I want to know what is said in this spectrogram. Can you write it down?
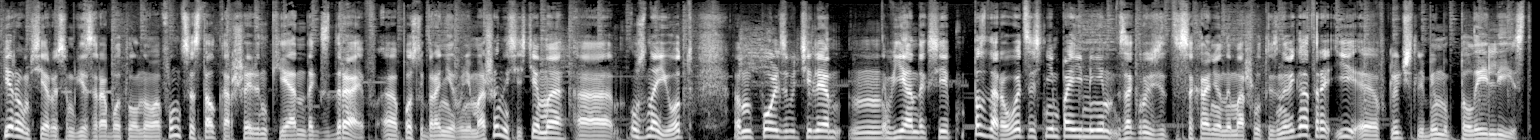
Первым сервисом, где заработала новая функция, стал каршеринг Яндекс Драйв. А После бронирования машины система а, узнает пользователя в Яндексе, поздоровается с ним по имени, загрузит сохраненный маршрут из навигатора и э, включит любимый плейлист.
